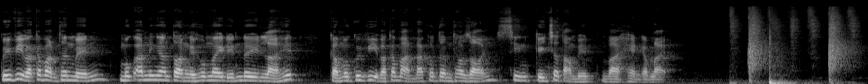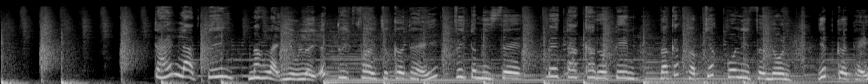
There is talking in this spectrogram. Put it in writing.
Quý vị và các bạn thân mến, mục an ninh an toàn ngày hôm nay đến đây là hết. Cảm ơn quý vị và các bạn đã quan tâm theo dõi. Xin kính chào tạm biệt và hẹn gặp lại. Trái lạc tiên mang lại nhiều lợi ích tuyệt vời cho cơ thể. Vitamin C, beta carotene và các hợp chất polyphenol giúp cơ thể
